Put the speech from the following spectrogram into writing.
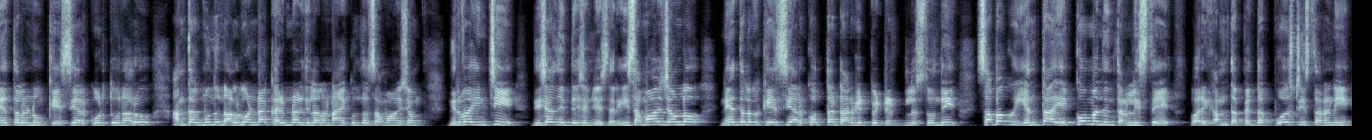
నేతలను కేసీఆర్ కోరుతున్నారు అంతకుముందు నల్గొండ కరీంనగర్ జిల్లాల నాయకులతో సమావేశం నిర్వహించి దిశానిర్దేశం చేశారు. ఈ సమావేశంలో నేతలకు కేసీఆర్ కొత్త టార్గెట్ పెట్టినట్లు తెలుస్తుంది. సభకు ఎంత ఎక్కువ మందిని తరలిస్తే వారికి అంత పెద్ద పోస్ట్ ఇస్తారని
